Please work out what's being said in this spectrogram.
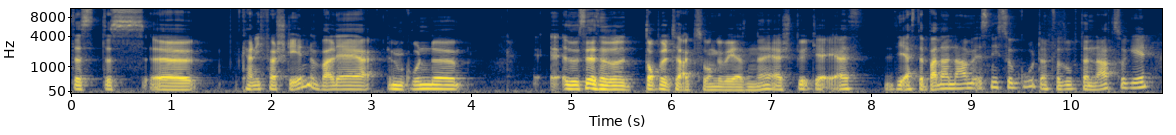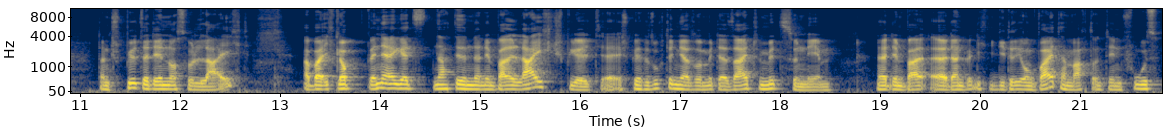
das, das äh, kann ich verstehen, weil er im Grunde, also es ist ja so eine doppelte Aktion gewesen. Ne? Er spielt ja erst, die erste Ballannahme ist nicht so gut, dann versucht er nachzugehen, dann spielt er den noch so leicht, aber ich glaube, wenn er jetzt nach dem dann den Ball leicht spielt, er versucht den ja so mit der Seite mitzunehmen, ne, den Ball, äh, dann wirklich die, die Drehung weitermacht und den Fuß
